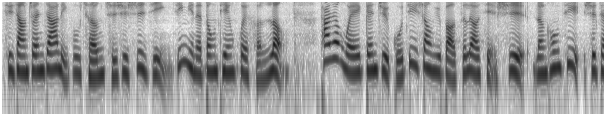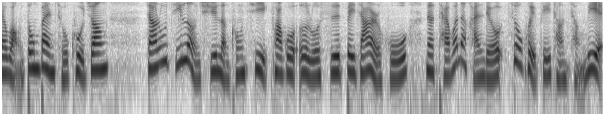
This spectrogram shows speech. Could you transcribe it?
气象专家李富成持续示警，今年的冬天会很冷。他认为，根据国际上预报资料显示，冷空气是在往东半球扩张。假如极冷区冷空气跨过俄罗斯贝加尔湖，那台湾的寒流就会非常强烈。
